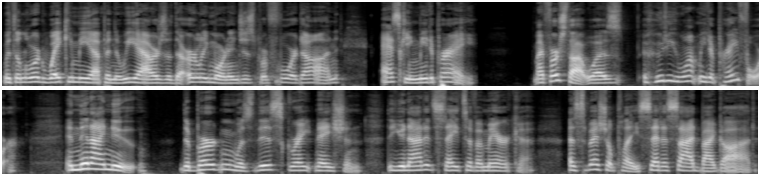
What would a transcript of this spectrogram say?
with the Lord waking me up in the wee hours of the early morning just before dawn, asking me to pray. My first thought was, Who do you want me to pray for? And then I knew the burden was this great nation, the United States of America, a special place set aside by God,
